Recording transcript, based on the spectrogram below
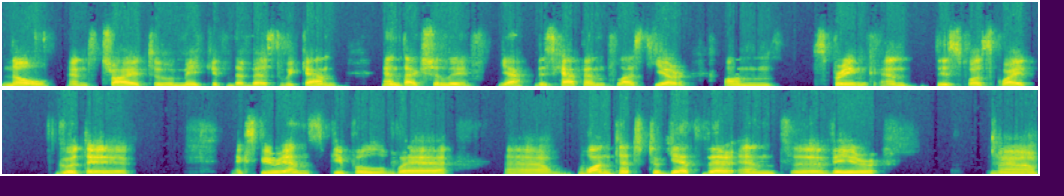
know and try to make it the best we can. And actually, yeah, this happened last year on spring, and this was quite good uh, experience. People were uh, wanted to get there, and uh, their uh,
